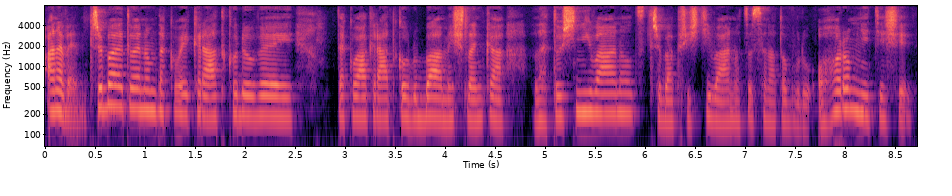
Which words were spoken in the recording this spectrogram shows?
A nevím, třeba je to jenom takový krátkodový, taková krátkodobá myšlenka letošních Vánoc, třeba příští Vánoce se na to budu ohromně těšit,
